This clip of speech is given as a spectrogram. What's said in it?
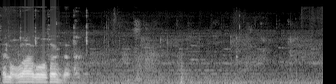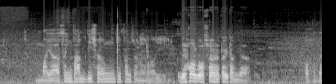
使攞啦嗰個箱其實。唔係啊，升翻啲槍啲分上嚟咯，可以。你開嗰個箱係低分㗎，哦，係咩？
